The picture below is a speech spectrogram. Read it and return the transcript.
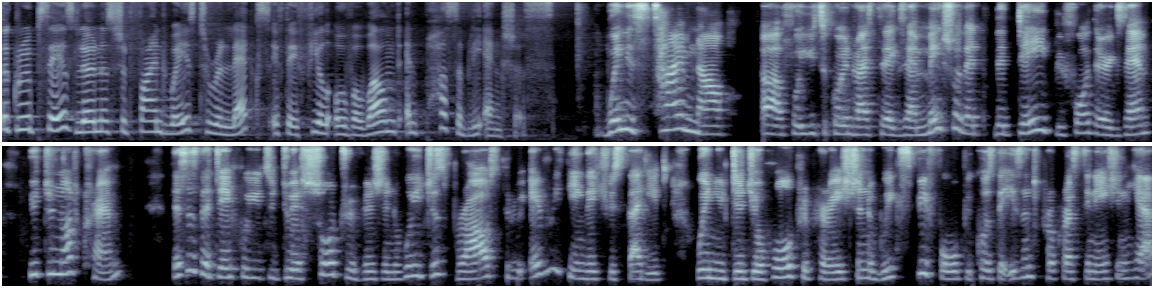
The group says learners should find ways to relax if they feel overwhelmed and possibly anxious. When it's time now uh, for you to go and write the exam, make sure that the day before their exam, you do not cram this is the day for you to do a short revision where you just browse through everything that you studied when you did your whole preparation weeks before, because there isn't procrastination here.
